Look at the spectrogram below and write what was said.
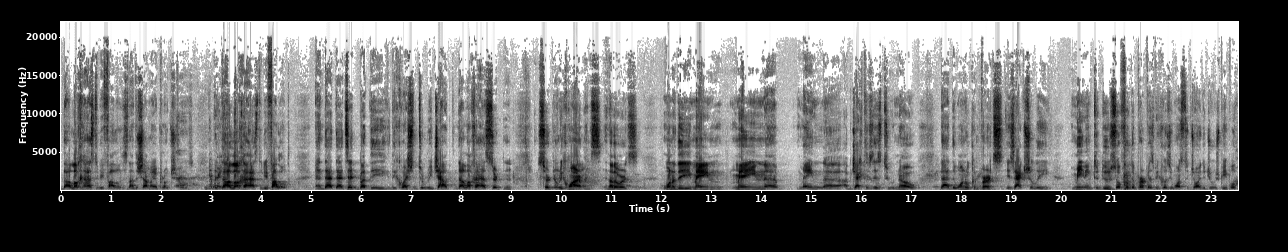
The halacha has to be followed. It's not the Shammai approach. No, but the I- halacha has to be followed. and that that's it. But the, the question to reach out, the halacha has certain certain requirements. In other words, one of the main main uh, main uh, objectives is to know that the one who converts is actually meaning to do so for the purpose because he wants to join the Jewish people,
